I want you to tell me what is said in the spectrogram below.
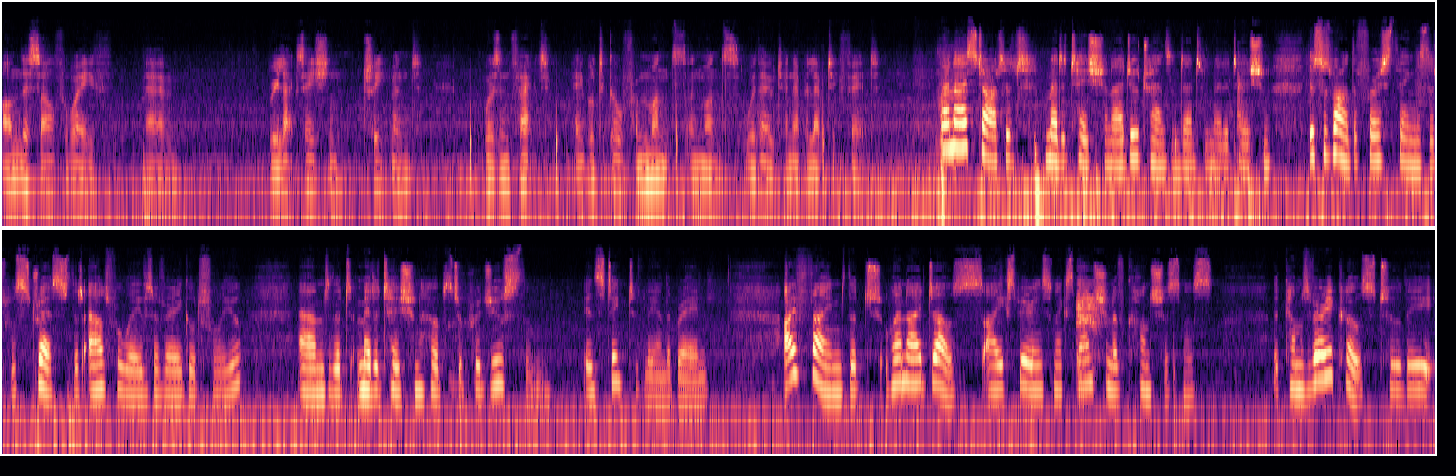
on this alpha wave um, relaxation treatment was in fact able to go for months and months without an epileptic fit. When I started meditation, I do transcendental meditation. This was one of the first things that was stressed that alpha waves are very good for you and that meditation helps to produce them instinctively in the brain. I find that when I dowse, I experience an expansion of consciousness that comes very close to the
